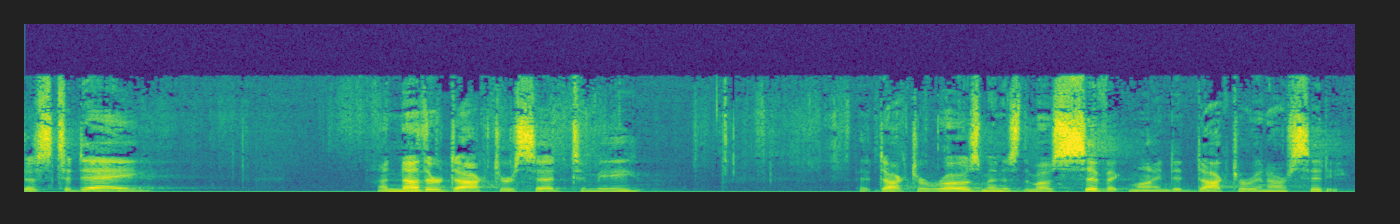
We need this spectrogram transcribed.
Just today, another doctor said to me that Dr. Roseman is the most civic minded doctor in our city.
